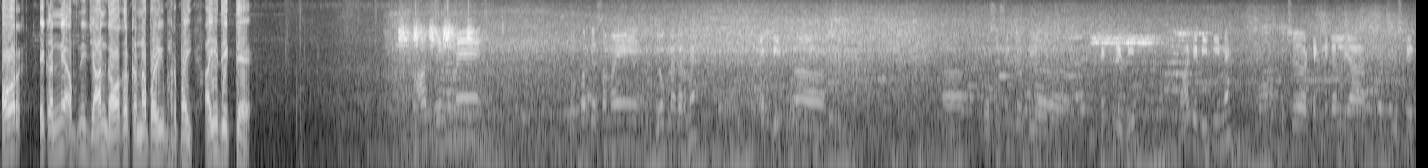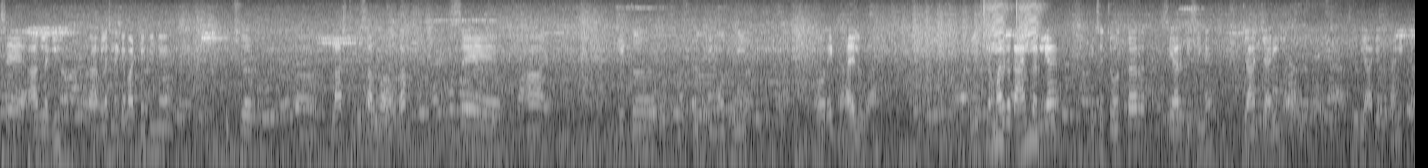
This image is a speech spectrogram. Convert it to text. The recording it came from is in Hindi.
और एक अन्य अपनी जान गंवाकर करना पड़ी, भरपाई। आइए देखते हैं। आज दिन में दोपहर के समय योग नगर में एक डीप प्रोसेसिंग जो फैक्ट्री थी, वहाँ की डीपी में कुछ टेक्निकल या कुछ मिस्टेक से आग लगी और आग लगने के बाद डीपी में कुछ ब्लास्ट जैसा हुआ होगा। उससे वहाँ एक मजदूर की मौत हुई और एक घायल हुआ। है पुलिस ने मर्ग कायम कर लिया। है एक सौ चौहत्तर सी में जाँच जारी है जो भी आगे बताने का।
